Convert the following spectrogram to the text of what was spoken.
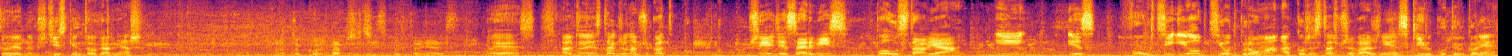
Co, jednym przyciskiem to ogarniasz? No to kurwa przycisków to jest. No jest. Ale to jest tak, że na przykład przyjedzie serwis, poustawia i jest funkcji i opcji od groma, a korzystasz przeważnie z kilku tylko, nie?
